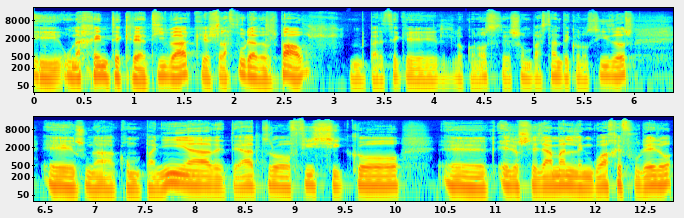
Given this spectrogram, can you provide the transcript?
y una gente creativa que es la Fura de los Baus, me parece que lo conoce, son bastante conocidos. Es una compañía de teatro físico, eh, ellos se llaman Lenguaje Furero.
